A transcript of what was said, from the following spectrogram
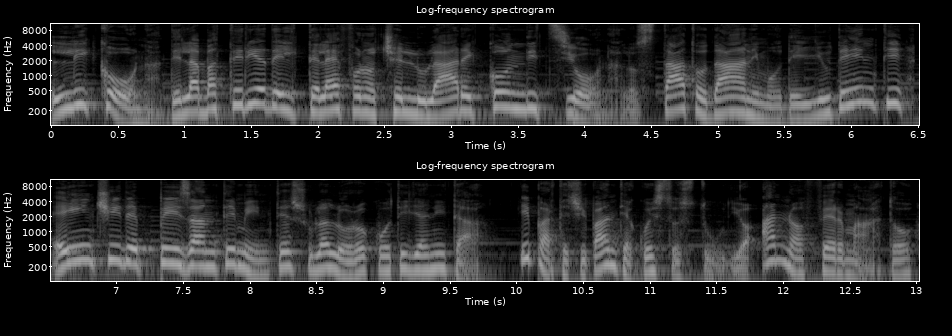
l'icona della batteria del telefono cellulare condiziona lo stato d'animo degli utenti e incide pesantemente sulla loro quotidianità. I partecipanti a questo studio hanno affermato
